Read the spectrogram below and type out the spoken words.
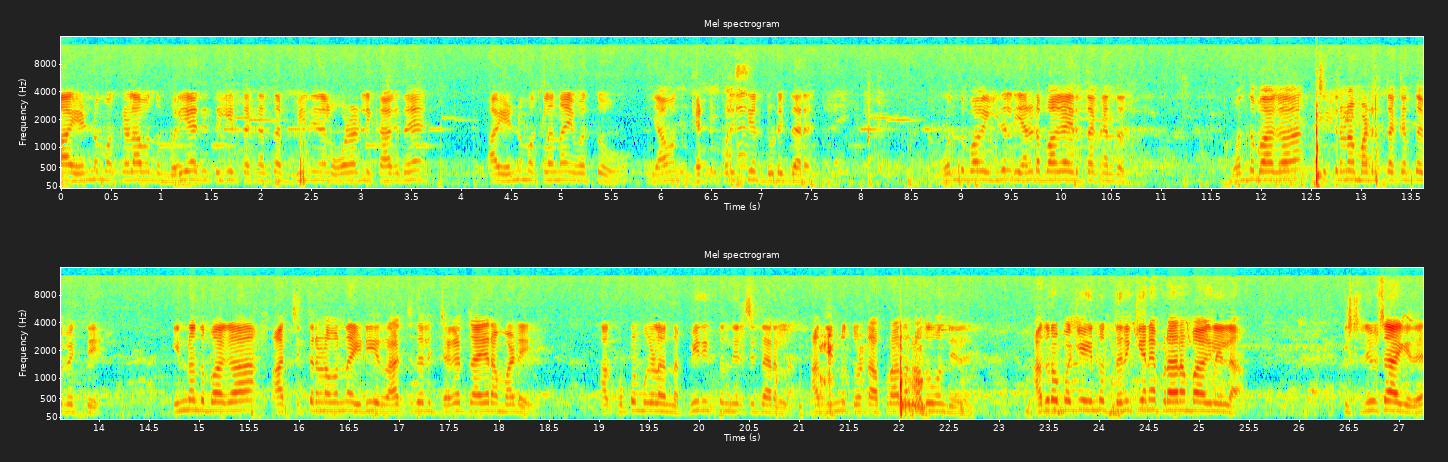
ಆ ಹೆಣ್ಣು ಮಕ್ಕಳ ಒಂದು ಮರ್ಯಾದೆ ತೆಗೀತಕ್ಕಂಥ ಬೀದಿನಲ್ಲಿ ಓಡಾಡ್ಲಿಕ್ಕಾಗದೆ ಆ ಹೆಣ್ಣು ಮಕ್ಕಳನ್ನು ಇವತ್ತು ಯಾವೊಂದು ಕೆಟ್ಟ ಪರಿಸ್ಥಿತಿಯಲ್ಲಿ ದುಡಿದ್ದಾರೆ. ಒಂದು ಭಾಗ ಇದರಲ್ಲಿ ಎರಡು ಭಾಗ ಇರ್ತಕ್ಕಂಥದ್ದು. ಒಂದು ಭಾಗ ಚಿತ್ರಣ ಮಾಡಿರ್ತಕ್ಕಂಥ ವ್ಯಕ್ತಿ, ಇನ್ನೊಂದು ಭಾಗ ಆ ಚಿತ್ರಣವನ್ನು ಇಡೀ ರಾಜ್ಯದಲ್ಲಿ ಜಗಜ್ಜಾಹಿರ ಮಾಡಿ ಆ ಕುಟುಂಬಗಳನ್ನು ಬೀದಿಗೆ ತಂದು ನಿಲ್ಲಿಸಿದ್ದಾರಲ್ಲ, ಅದು ಇನ್ನೂ ದೊಡ್ಡ ಅಪರಾಧ, ಅದು ಒಂದಿದೆ. ಅದರ ಬಗ್ಗೆ ಇನ್ನೂ ತನಿಖೆನೇ ಪ್ರಾರಂಭ ಆಗಲಿಲ್ಲ. ಇಷ್ಟು ದಿವಸ ಆಗಿದೆ,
